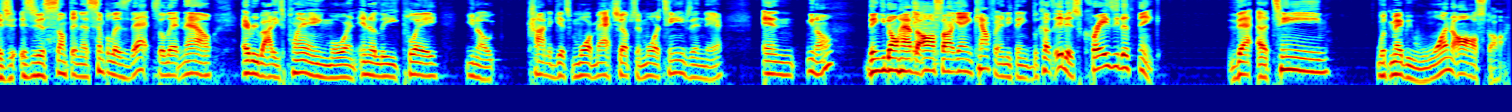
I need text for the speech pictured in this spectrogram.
It's just, it's just something as simple as that. So that now everybody's playing more and interleague play, you know, kind of gets more matchups and more teams in there, and you know, then you don't have the All Star game count for anything because it is crazy to think that a team with maybe one All Star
